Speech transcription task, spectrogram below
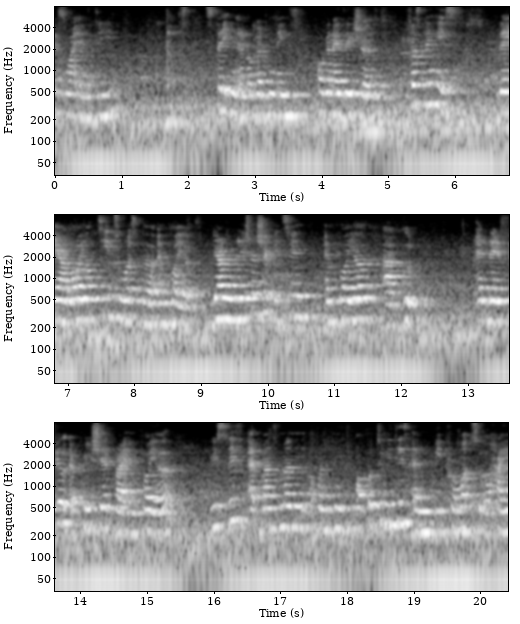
X, Y, and Z stay in an organiz- organization, first thing is their loyalty towards the employer. Their relationship between employer are good and they feel appreciated by employer, receive advancement opportuni- opportunities and be promoted to a higher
